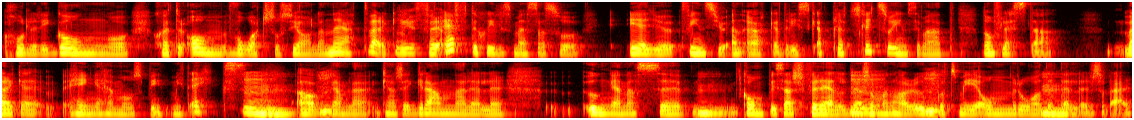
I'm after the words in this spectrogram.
håller igång och sköter om vårt sociala nätverk. Just För efter skilsmässa så ju, finns ju en ökad risk att plötsligt så inser man att de flesta verkar hänga hemma hos mitt, mitt ex. Mm. Av gamla kanske grannar eller ungarnas eh, Mm. kompisars föräldrar Mm. som man har umgåtts med i området Mm. eller sådär.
